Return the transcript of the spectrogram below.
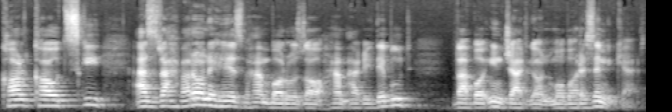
کارل کاوتسکی از رهبران حزب هم با روزا هم عقیده بود و با این جریان مبارزه می کرد.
